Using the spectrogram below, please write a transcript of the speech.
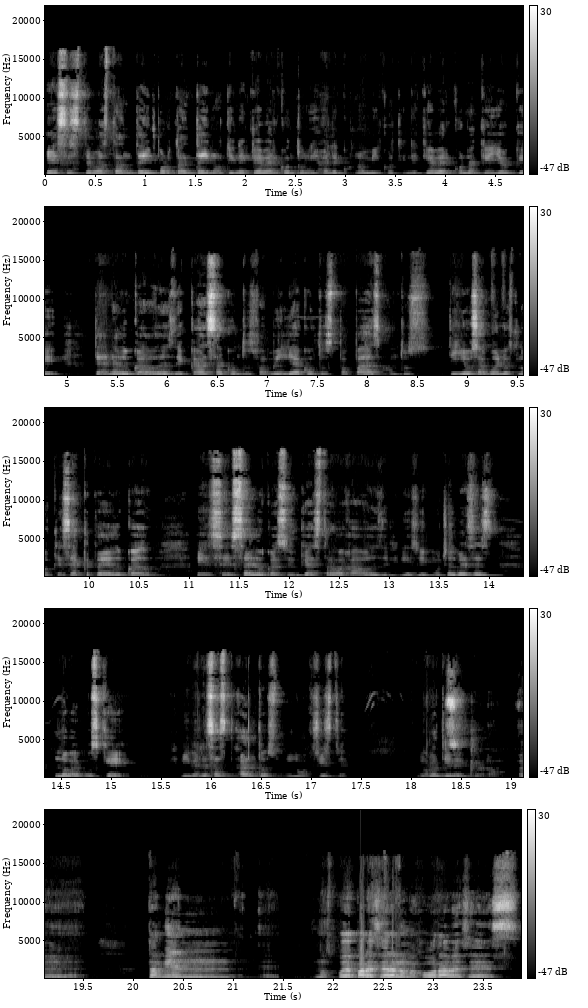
es este, bastante importante y no tiene que ver con tu nivel económico, tiene que ver con aquello que te han educado desde casa, con tus familia, con tus papás, con tus tíos, abuelos, lo que sea que te haya educado, es esa educación que has trabajado desde el inicio y muchas veces lo vemos que niveles altos no existe, no la tiene. Sí, claro. eh, también eh, nos puede parecer a lo mejor a veces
